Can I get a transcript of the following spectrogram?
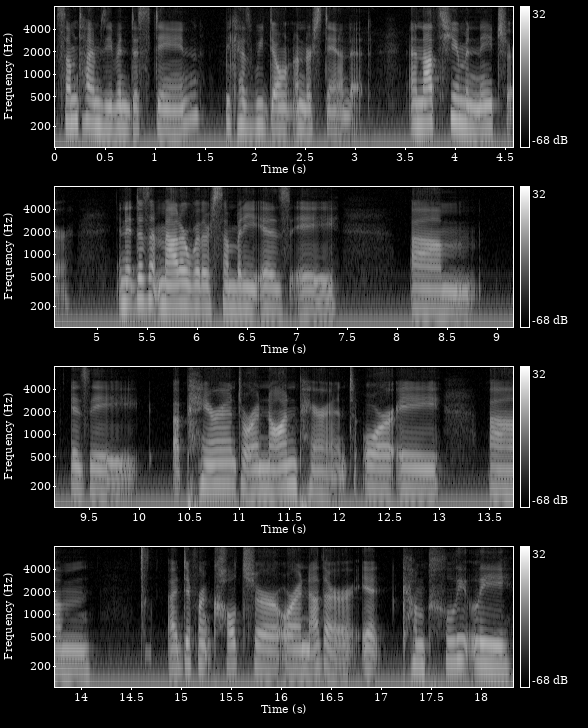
sometimes even disdain because we don't understand it and that's human nature and it doesn't matter whether somebody is a um, is a a parent or a non-parent or a um, a different culture or another. It completely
